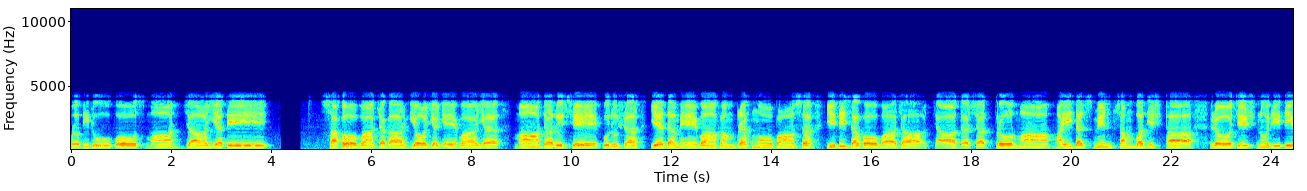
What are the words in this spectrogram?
प्रतिरूपोऽस्माज्जायते। सहोवाच गार्ग्यो एवाय मादर्शे पुरुष यदमेवाहं ब्रह्मोपास इति सहोवाचा चादशत्रुर्मा मैदस्मिन् संवदिष्ठा रोचिष्णुरिति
